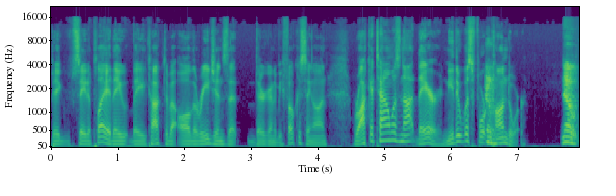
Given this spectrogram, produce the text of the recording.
big state of play, they they talked about all the regions that they're going to be focusing on. Rocket Town was not there. Neither was Fort No. Condor. No.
